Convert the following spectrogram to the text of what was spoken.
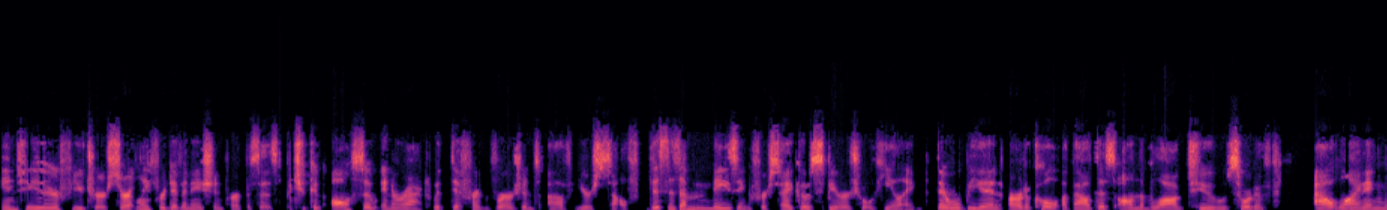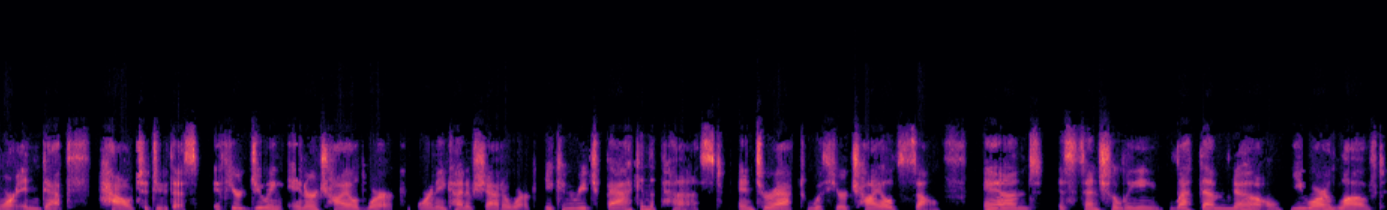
into your future, certainly for divination purposes, but you can also interact with different versions of yourself. This is amazing for psycho spiritual healing. There will be an article about this on the blog to sort of outlining more in depth how to do this. If you're doing inner child work or any kind of shadow work, you can reach back in the past, interact with your child self, and essentially let them know you are loved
